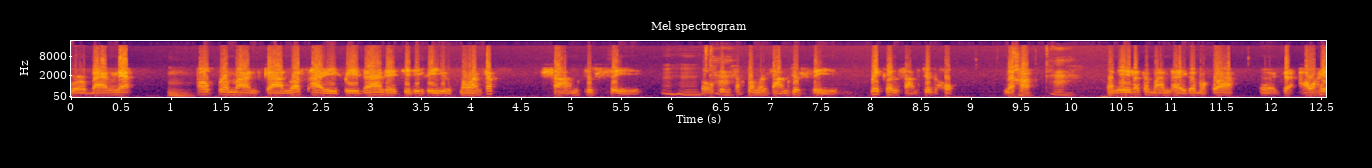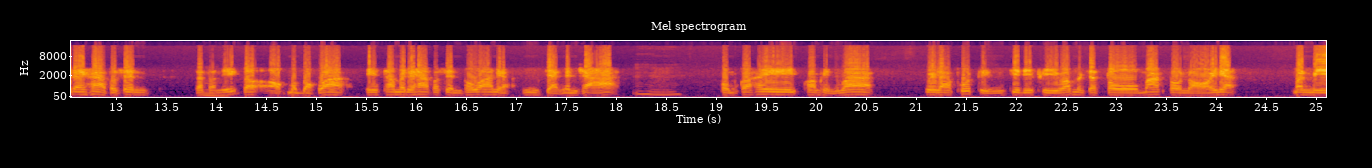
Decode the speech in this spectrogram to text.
World Bank เนี่ยอืมเขาประมาณการว่าไทยปีหน้าเนี่ย GDP อยู่ประมาณสัก สามจุดสี่อือหือโตขึ้นสัค่ะกประมาณสามจุดสี่ไม่เกินสามจุดหกนะครับ ค่ะ ตอนนี้รัฐบาลไทยก็บอกว่าเออจะเอาให้ได้ห้าเปอร์เซ็นแต่ตอนนี้ก็ออกมาบอกว่าเอ๊ะถ้าไม่ได้ห้าเปอร์เซ็นเพราะว่าเนี่ยมันแจกเงินช้า อือหือผมก็ให้ความเห็นว่าเวลาพูดถึง GDP ว่ามันจะโตมากโตน้อยเนี่ย มันมี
